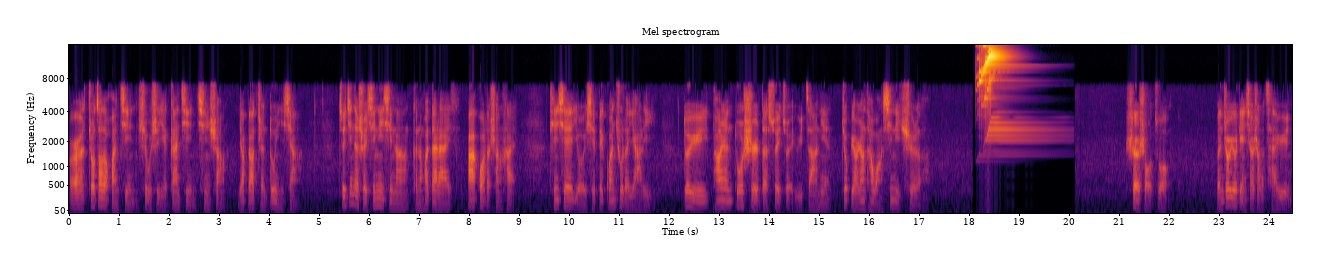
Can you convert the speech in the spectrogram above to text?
而周遭的环境是不是也干净清爽，要不要整顿一下？最近的水星逆行呢，可能会带来八卦的伤害，天蝎有一些被关注的压力，对于旁人多事的碎嘴与杂念。就不要让他往心里去了。射手座，本周有点小小的财运，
